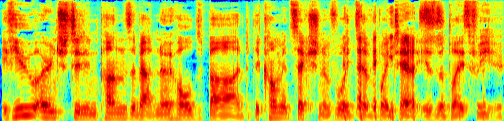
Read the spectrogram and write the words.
if you are interested in puns about no holds barred, the comment section of Void 7.10 Yes. is the place for you.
